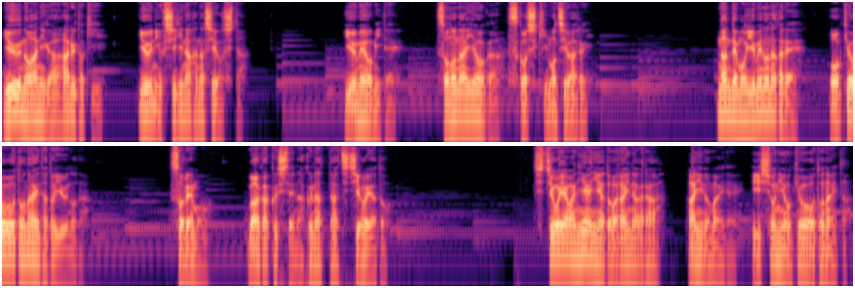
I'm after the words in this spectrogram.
ユウの兄がある時、ユウに不思議な話をした。夢を見て、その内容が少し気持ち悪い。何でも夢の中でお経を唱えたというのだ。それも若くして亡くなった父親と。父親はニヤニヤと笑いながら兄の前で一緒にお経を唱えた。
